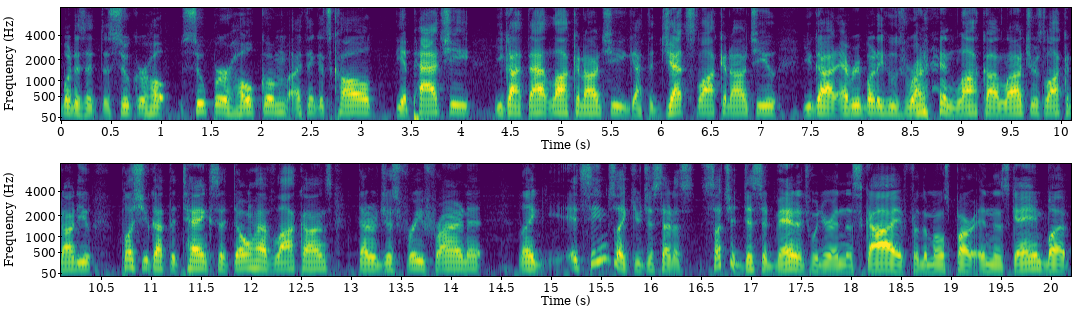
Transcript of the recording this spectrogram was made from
what is it? The Super Ho- Super Hokum, I think it's called. The Apache. You got that locking onto you. You got the jets locking onto you. You got everybody who's running lock-on launchers locking onto you. Plus, you got the tanks that don't have lock-ons that are just free frying it. Like it seems like you're just at a, such a disadvantage when you're in the sky for the most part in this game. But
